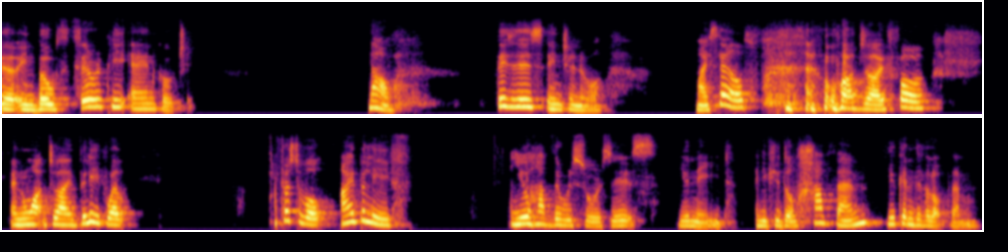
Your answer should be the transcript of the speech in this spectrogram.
uh, in both therapy and coaching. Now, this is in general. Myself, what do I follow and what do I believe? Well, first of all, I believe you have the resources you need. And if you don't have them, you can develop them.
